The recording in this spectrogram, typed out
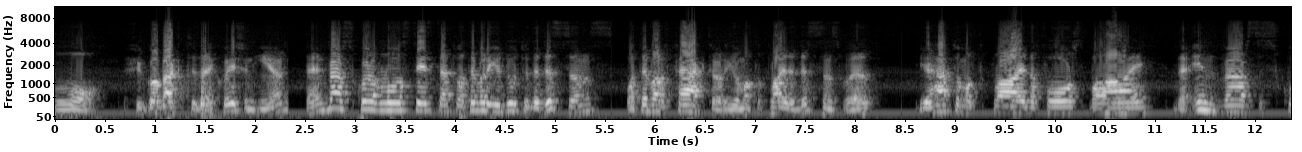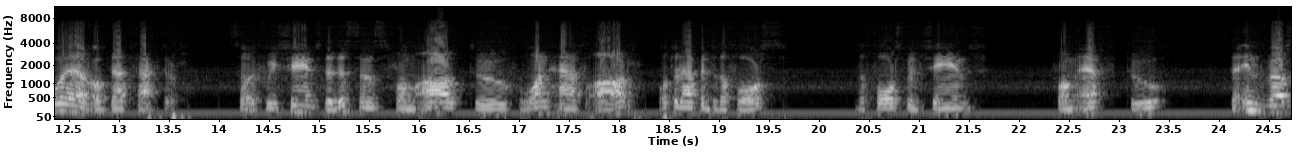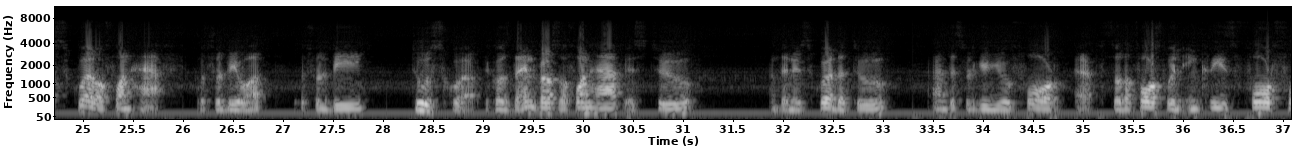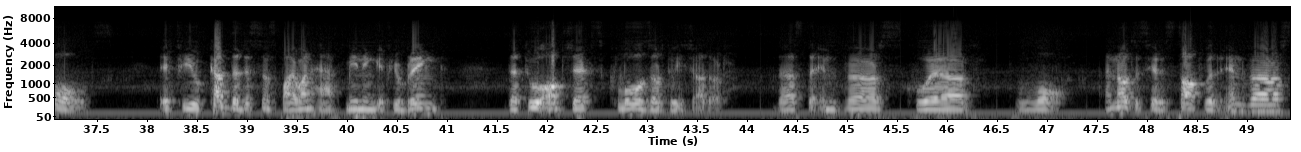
law. If you go back to the equation here, the inverse square law states that whatever you do to the distance, whatever factor you multiply the distance with, you have to multiply the force by the inverse square of that factor. So if we change the distance from r to 1 half r, what will happen to the force? The force will change from f to the inverse square of 1 half, which will be what? Which will be 2 squared because the inverse of 1 half is 2, and then you square the 2, and this will give you 4f. So the force will increase 4 folds if you cut the distance by one half, meaning if you bring the two objects closer to each other. That's the inverse square law. And notice here, start with inverse,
